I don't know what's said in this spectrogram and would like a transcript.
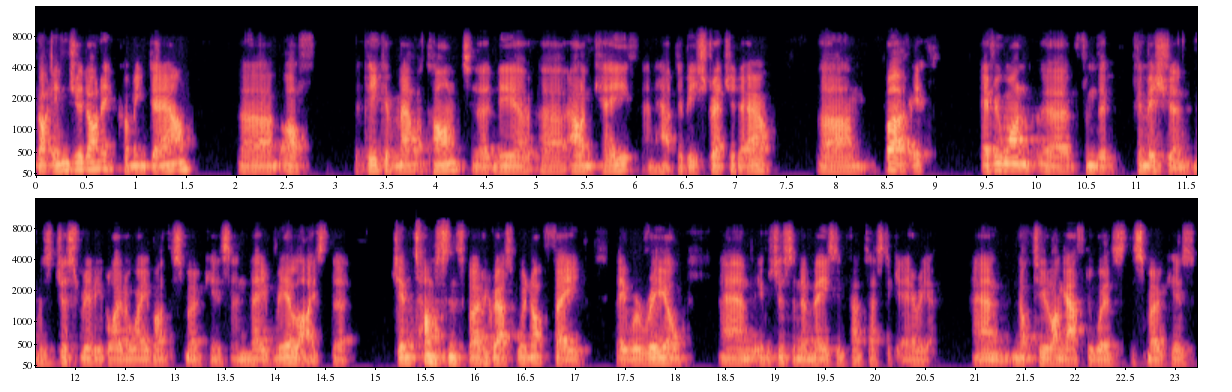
got injured on it coming down um, off the peak of Mount LeConte uh, near uh, Alum Cave and had to be stretchered out. Um, but it, everyone uh, from the commission was just really blown away by the Smokies, and they realized that Jim Thompson's photographs were not fake; they were real, and it was just an amazing, fantastic area. And not too long afterwards, the Smokies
